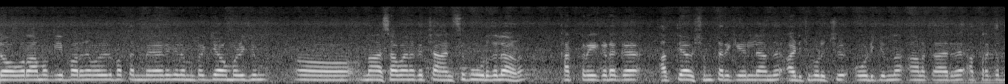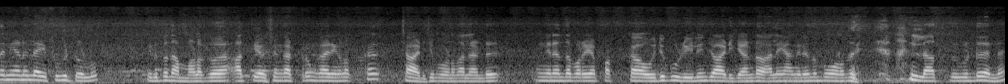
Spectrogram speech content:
ലോവറാമൊക്കെ ഈ പറഞ്ഞ പോലെ ഒരു പത്തൊൻപതിനായിരം കിലോമീറ്ററൊക്കെ ആകുമ്പോഴേക്കും നാശാവാനൊക്കെ ചാൻസ് കൂടുതലാണ്. കട്ടറേക്കടൊക്കെ അത്യാവശ്യം തിരക്കില്ലാണ്ട് അടിച്ചു പൊളിച്ച് ഓടിക്കുന്ന ആൾക്കാരുടെ അത്രയ്ക്ക് തന്നെയാണ് ലൈഫ് കിട്ടുള്ളൂ. ഇതിപ്പോൾ നമ്മളൊക്കെ അത്യാവശ്യം കട്ടറും കാര്യങ്ങളൊക്കെ ചാടിച്ച് പോകണം അല്ലാണ്ട് അങ്ങനെ എന്താ പറയുക പക്ക ഒരു കുഴിയിലും ചാടിക്കാണ്ടോ? അല്ലെങ്കിൽ അങ്ങനെയൊന്നും പോണത് അല്ലാത്തത് കൊണ്ട് തന്നെ.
